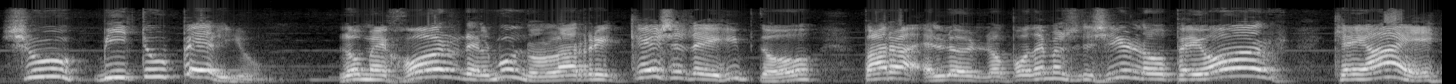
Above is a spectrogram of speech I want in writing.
su vituperio. Lo mejor del mundo, las riquezas de Egipto, para, lo, podemos decir, lo peor que hay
